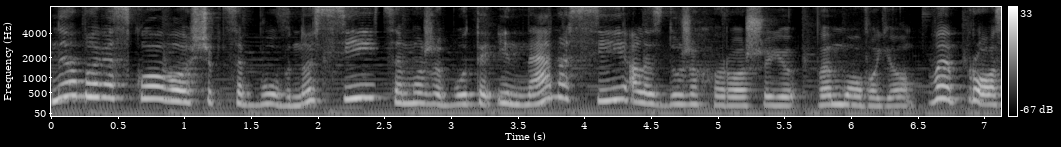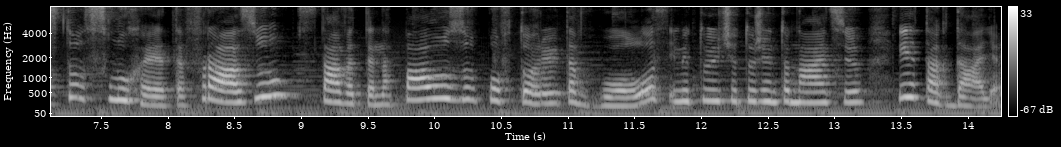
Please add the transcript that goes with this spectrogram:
Не обов'язково, щоб це був носій, це може бути і не носій, але з дуже хорошою вимовою. Ви просто слухаєте фразу, ставите на паузу, повторюєте вголос, імітуючи ту ж інтонацію, і так далі.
